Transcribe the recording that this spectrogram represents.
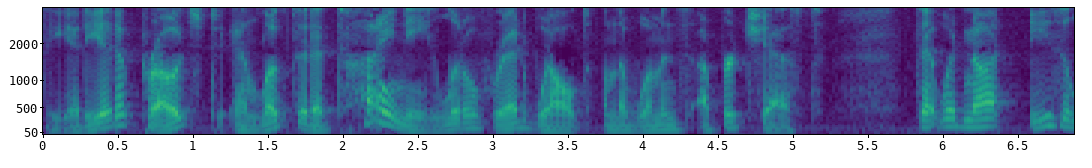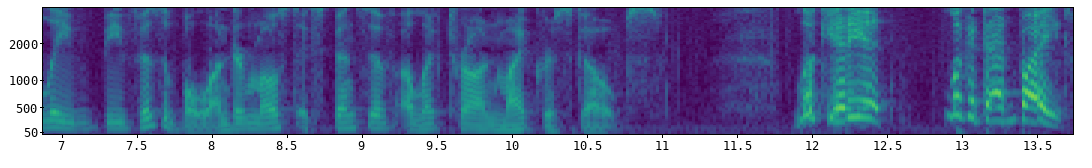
The idiot approached and looked at a tiny little red welt on the woman's upper chest that would not easily be visible under most expensive electron microscopes. Look, idiot! Look at that bite!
